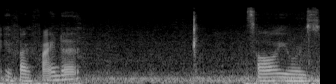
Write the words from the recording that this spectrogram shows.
If I find it, all yours.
